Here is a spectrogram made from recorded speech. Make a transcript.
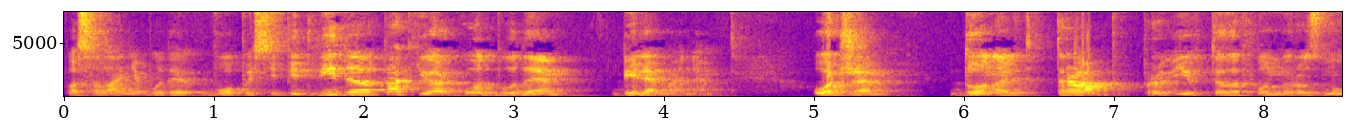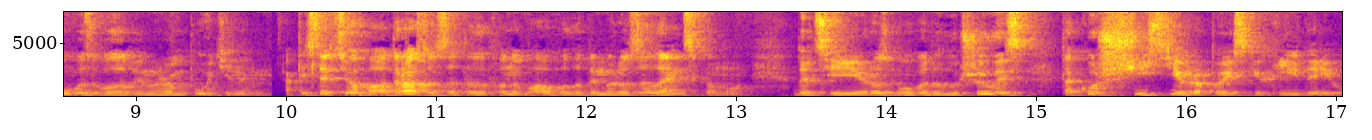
Посилання буде в описі під відео, та QR-код буде біля мене. Отже, Дональд Трамп провів телефонну розмову з Володимиром Путіним, а після цього одразу зателефонував Володимиру Зеленському. До цієї розмови долучились також шість європейських лідерів.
